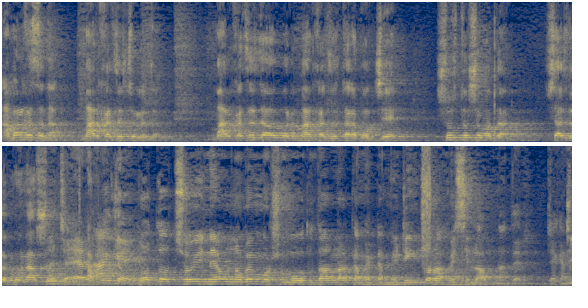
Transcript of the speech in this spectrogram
আমার কাছে না মার কাছে চলে যান। মার কাছে যাওয়ার পরে মার কাছে তারা বলছে সুস্থ সমাধান সাজিদুর রহমান আসুন আচ্ছা আগে গত ছয় নভেম্বর সম্ভবত দারুলার কাম একটা মিটিং করা হয়েছিল আপনাদের যেখানে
